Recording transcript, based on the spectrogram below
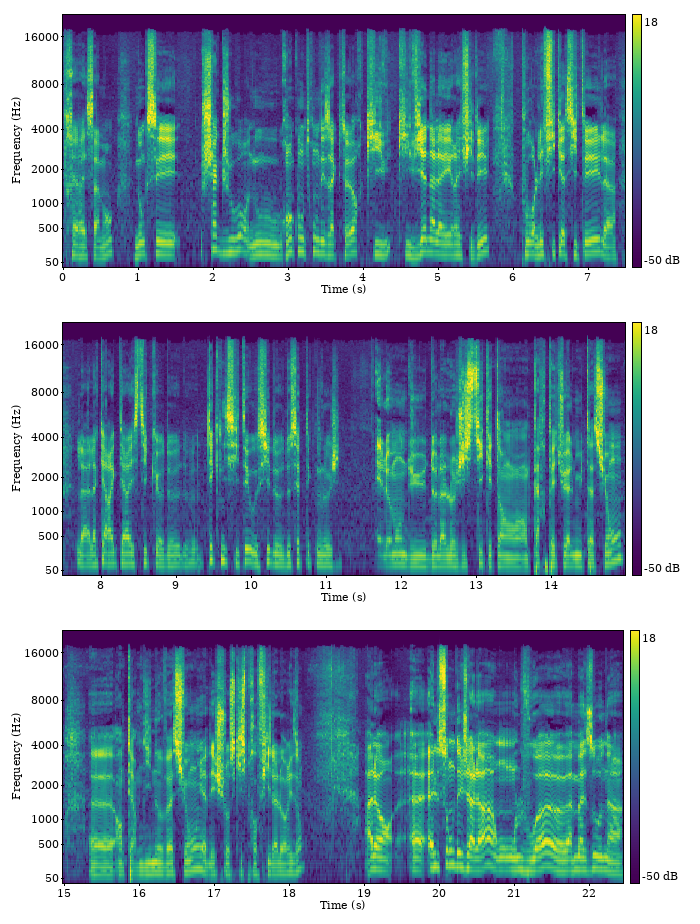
très récemment. Donc c'est chaque jour, nous rencontrons des acteurs qui, viennent à la RFID pour l'efficacité, la, caractéristique de, technicité aussi de, cette technologie. Et le monde de la logistique est en, en perpétuelle mutation. Euh, en termes d'innovation, il y a des choses qui se profilent à l'horizon? Alors, euh, elles sont déjà là, on, le voit, euh, Amazon a,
